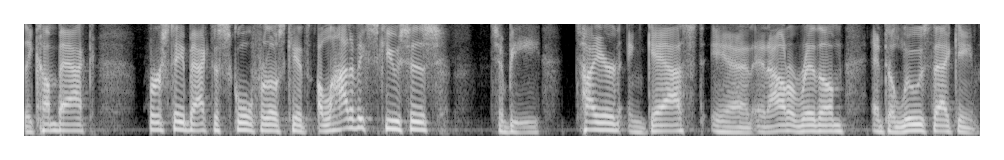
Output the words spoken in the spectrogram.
They come back, first day back to school for those kids. A lot of excuses to be tired and gassed and, and out of rhythm and to lose that game.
